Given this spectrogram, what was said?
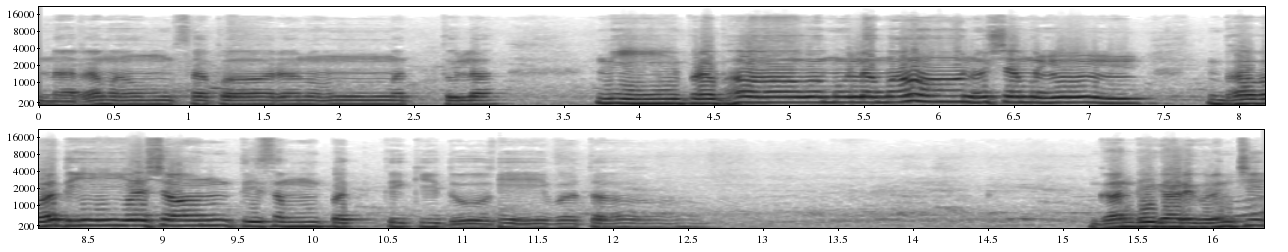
నరమాంసపారనోన్మత్తుల నీ ప్రభావముల మానుషముల్ భవదీయ శాంతి సంపత్తికి దోదేవత గాంధీ గారి గురించి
